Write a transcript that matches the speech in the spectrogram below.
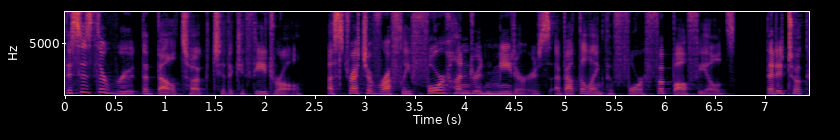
This is the route the bell took to the cathedral, a stretch of roughly 400 meters, about the length of four football fields, that it took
